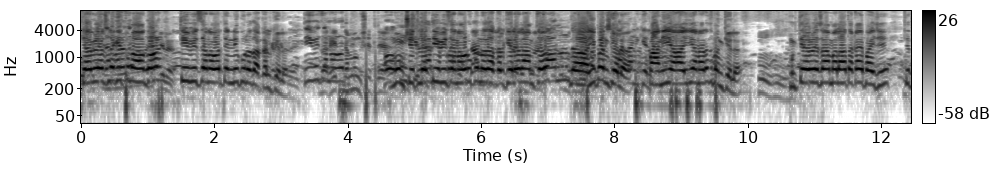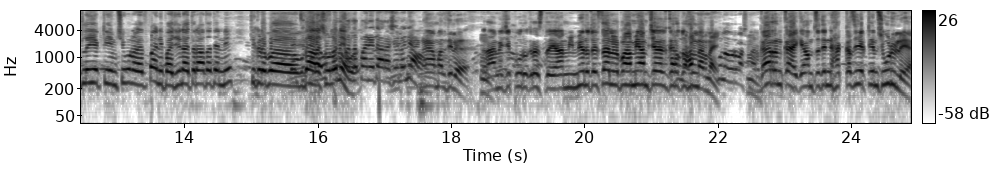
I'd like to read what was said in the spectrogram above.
त्यावेळेस लगेच तुम्हाला सांगतो तेवीस जनावर त्यांनी गुन्हा दाखल केलं. तेवीस इथल्या मुंगशीतल्या मुंगशीतल्या तेवीस जनावर गुन्हा दाखल केलं आणि आमचं अं, हे बंद केलं. पाणी आ- येणारच बंद केलं. मग त्यावेळेस आम्हाला आता काय पाहिजे? तिथलं एक टीएमशी उन्हाळ्यात पाणी पाहिजे नाहीतर आता त्यांनी तिकडे ब- धाराशिवला न्यावं. पाणी धाराशिवला न्यावं. नाही आम्हाला दिलं. तर आम्ही जे पूरग्रस्त आहे आम्ही मेलो तरी चालेल पण आम्ही आमच्या घरातून हलणार नाही. कारण काय की आमचं त्यांनी हक्काचं एक टीएमसी उडवलं आहे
